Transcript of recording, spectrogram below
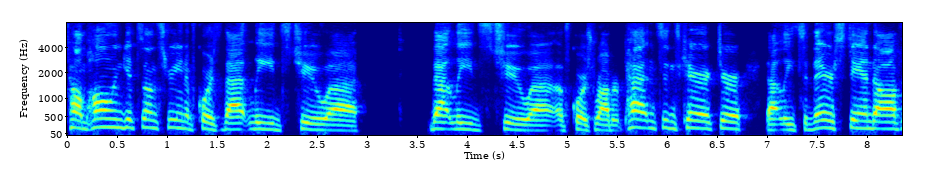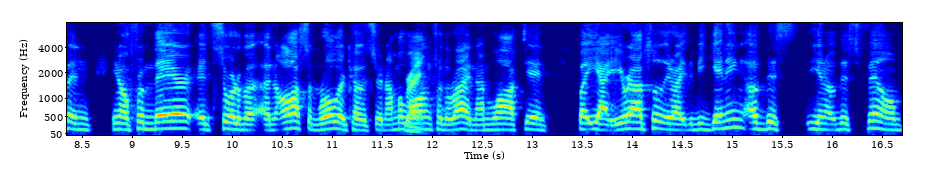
Tom Holland gets on screen, of course, that leads to uh, that leads to, uh, of course, Robert Pattinson's character. That leads to their standoff, and you know, from there, it's sort of a, an awesome roller coaster, and I'm along right. for the ride, and I'm locked in. But yeah, you're absolutely right. The beginning of this, you know, this film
